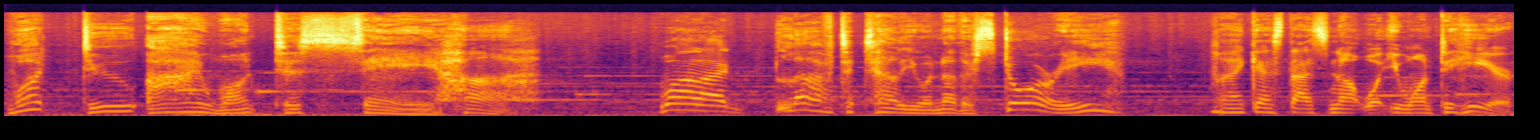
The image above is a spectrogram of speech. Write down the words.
What do I want to say, huh? While I'd love to tell you another story, I guess that's not what you want to hear.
